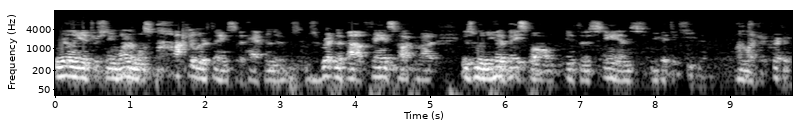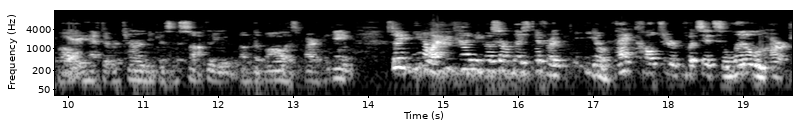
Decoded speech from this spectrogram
Really interesting. One of the most popular things that happened, it was, it was written about, fans talk about it, is when you hit a baseball into the stands, you get to keep it. Unlike a cricket ball, Yeah. you have to return because the softening of the ball is part of the game. So, you know, every time you go someplace different, you know, that culture puts its little mark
